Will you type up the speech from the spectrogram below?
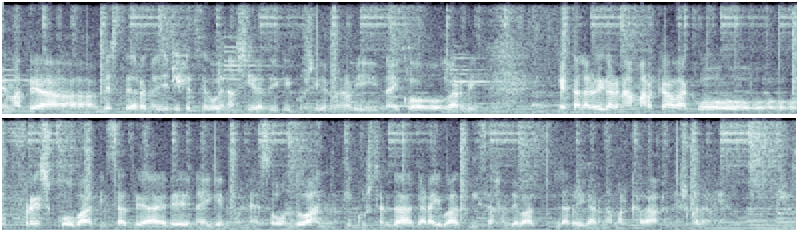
ematea beste erremedierik ez zegoen hasieratik ikusi genuen hori nahiko garbi eta laroi garren amarkadako fresko bat izatea ere nahi genuen, ez? Ondoan ikusten da garai bat, giza jende bat, laroi garren amarkada Euskal Herrian.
